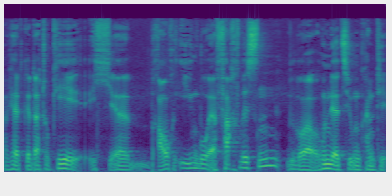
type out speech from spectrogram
Habe ich halt gedacht, okay, ich äh, brauche irgendwo eher Fachwissen. Über Hundeerziehung kannte,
